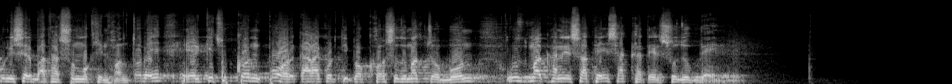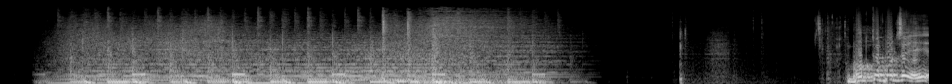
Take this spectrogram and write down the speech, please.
পুলিশের বাধার সম্মুখীন হন। তবে এর কিছুক্ষণ পর কারা কর্তৃপক্ষ শুধুমাত্র বোন, উজমা খানের সাথে সাক্ষাতের সুযোগ দেয়। ভোক্তা পর্যায়ে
